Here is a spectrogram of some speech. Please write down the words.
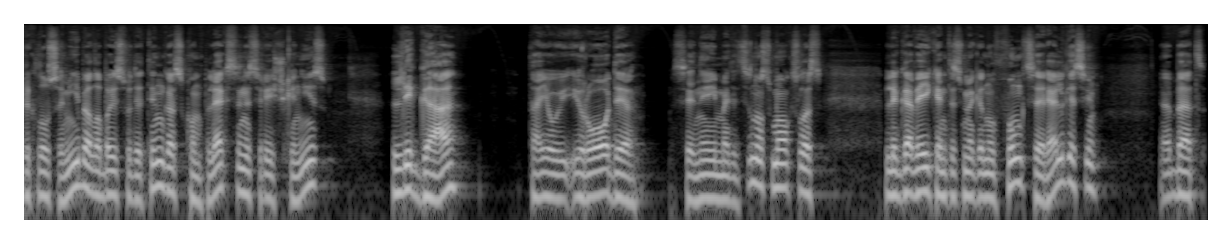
Priklausomybė labai sudėtingas, kompleksinis reiškinys, lyga, tai jau įrodė seniai medicinos mokslas, lyga veikianti smegenų funkciją ir elgesį, bet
